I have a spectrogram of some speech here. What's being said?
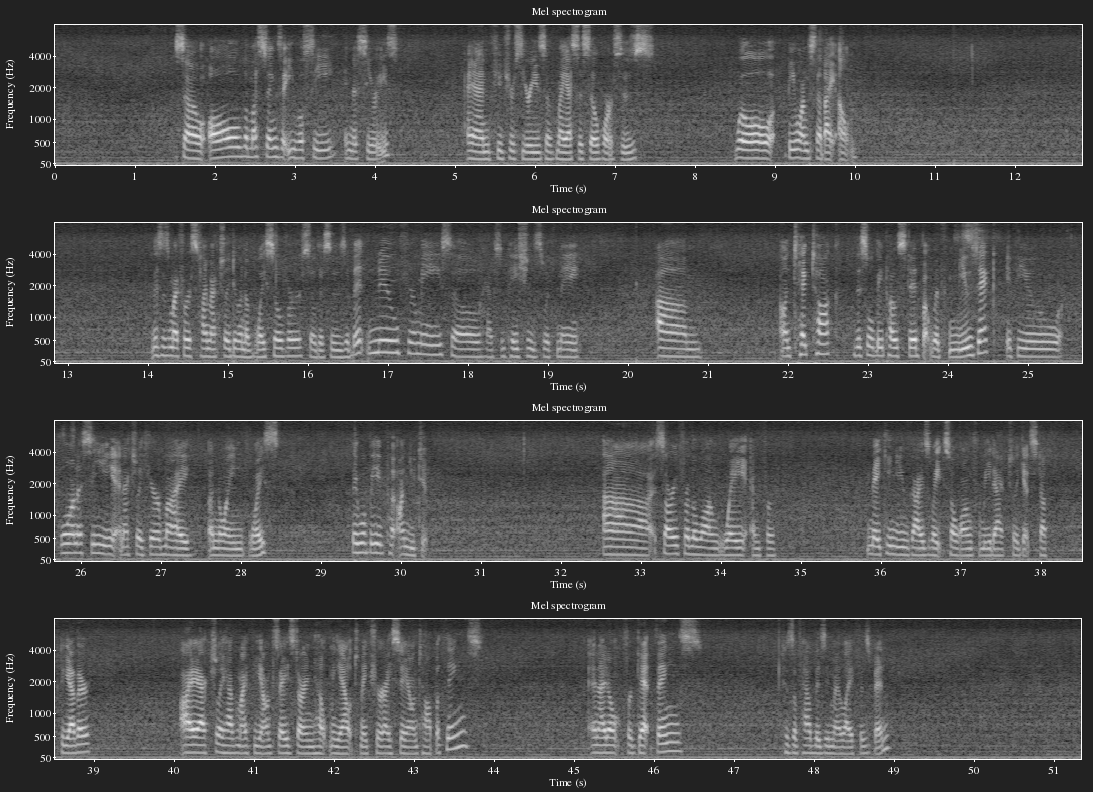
So all the Mustangs that you will see in this series and future series of my SSO horses will be ones that I own. this is my first time actually doing a voiceover, so this is a bit new for me, so have some patience with me. Um, on TikTok, this will be posted, but with music. If you want to see and actually hear my annoying voice, they will be put on YouTube. Uh, sorry for the long wait and for making you guys wait so long for me to actually get stuff together. I actually have my fiance starting to help me out to make sure I stay on top of things and I don't forget things because of how busy my life has been.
